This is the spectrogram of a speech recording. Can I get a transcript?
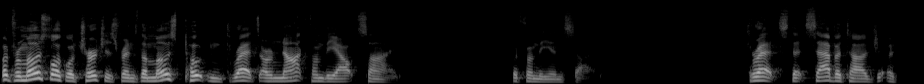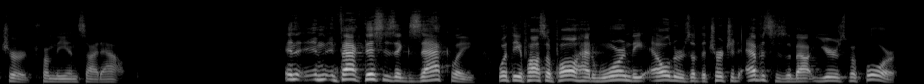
But for most local churches, friends, the most potent threats are not from the outside, but from the inside. Threats that sabotage a church from the inside out. And, in fact, this is exactly what the Apostle Paul had warned the elders of the church at Ephesus about years before.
